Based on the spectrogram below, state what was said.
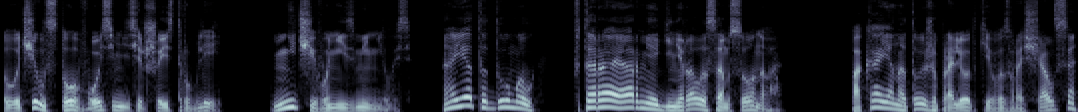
Получил 186 рублей. Ничего не изменилось. А я-то думал, вторая армия генерала Самсонова. Пока я на той же пролетке возвращался,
